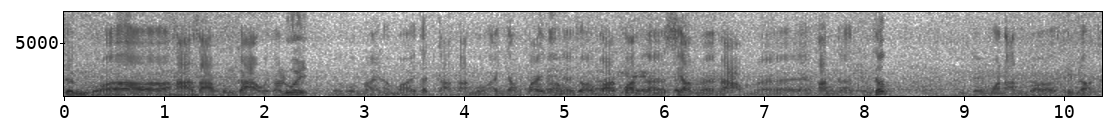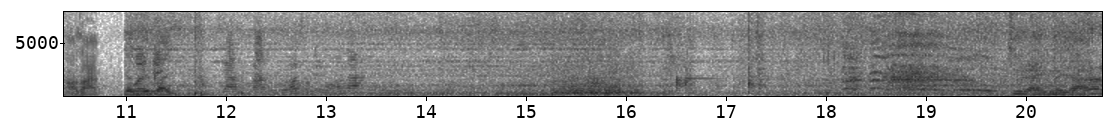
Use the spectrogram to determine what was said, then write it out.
rừng của Hà Giang vùng cao người ta nuôi. Thế hôm nay là mời tất cả toàn bộ anh em quay lên để cho bà con xem làm ăn thưởng thức cái món ăn của thịt lợn Hà Giang. Nhân cái canh. Đang đang rửa xong lại bỏ ra. chưa đầy 10 giờ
